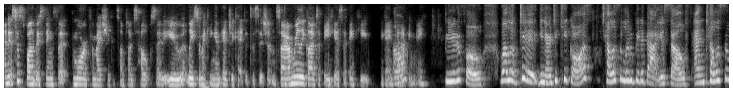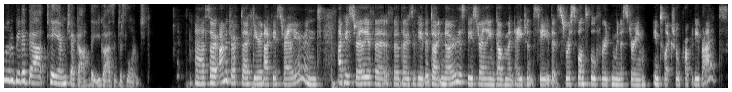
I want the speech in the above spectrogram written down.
and it's just one of those things that more information can sometimes help so that you at least are making an educated decision. So i'm really glad to be here. So thank you again for oh, having me. beautiful. Well look to you know to kick off tell us a little bit about yourself and tell us a little bit about TM Checker that you guys have just launched. Uh, so I'm a director here at IP Australia, and IP Australia, for, for those of you that don't know, is the Australian government agency that's responsible for administering intellectual property rights.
